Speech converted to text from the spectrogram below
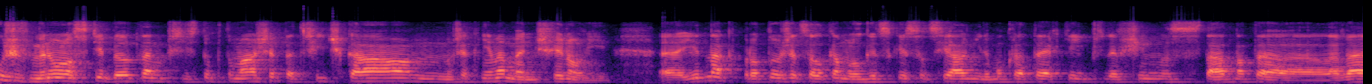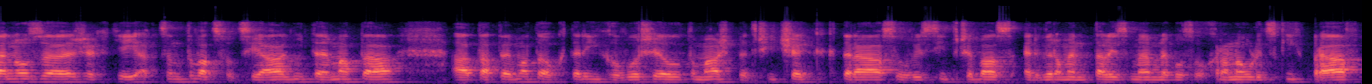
už v minulosti byl ten přístup Tomáše Petříčka, mm, řekněme, menšinový. Eh, jednak proto, že celkem logicky sociální demokraté chtějí především stát na té levé noze, že chtějí akcentovat sociální témata a ta témata, o kterých hovořil Tomáš Petříček, která souvisí třeba s environmentalismem nebo s ochranou lidských práv,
